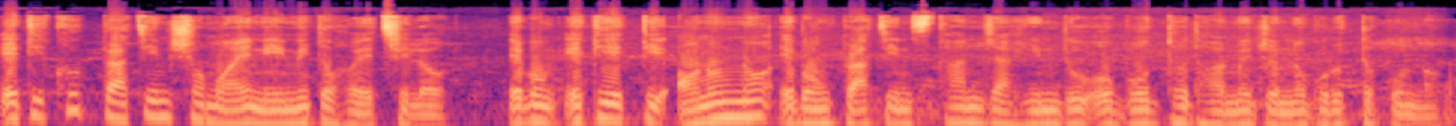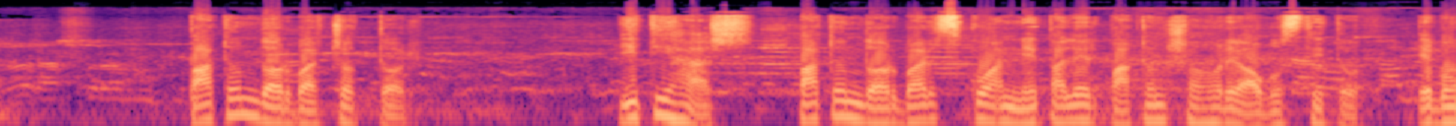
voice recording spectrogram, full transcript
এটি খুব প্রাচীন সময়ে নির্মিত হয়েছিল এবং এটি একটি অনন্য এবং প্রাচীন স্থান যা হিন্দু ও বৌদ্ধ ধর্মের জন্য গুরুত্বপূর্ণ। পাটন দরবার চত্বর। ইতিহাস, পাটন দরবার স্কোয়ার নেপালের পাটন শহরে অবস্থিত এবং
